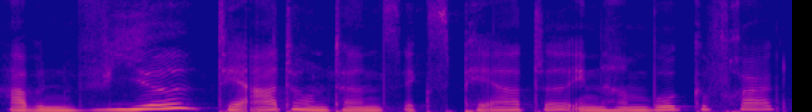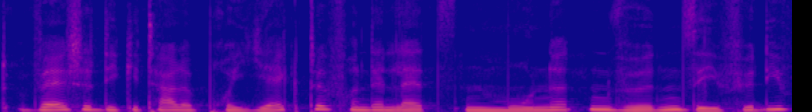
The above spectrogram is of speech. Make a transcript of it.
haben wir Theater- und Tanzexperte in Hamburg gefragt, welche digitale Projekte von den letzten Monaten würden sie für die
